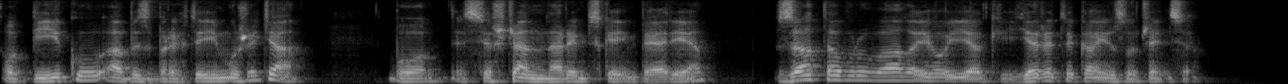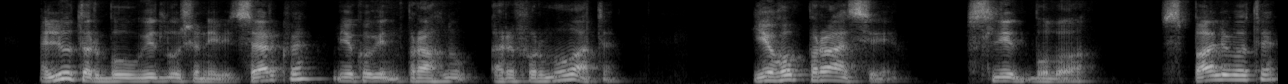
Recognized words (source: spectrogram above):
опіку, аби зберегти йому життя бо священна Римська імперія затаврувала його як єретика і злочинця. Лютер був відлучений від церкви, яку він прагнув реформувати. Його праці слід було спалювати,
